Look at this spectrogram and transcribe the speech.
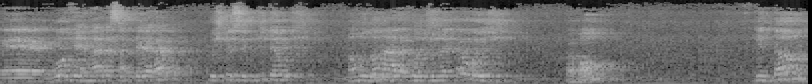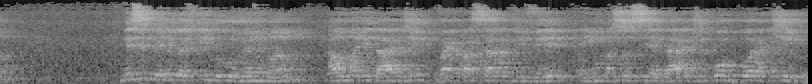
é, governar essa terra com os princípios de Deus. Não mudou nada, continua até hoje. Tá bom? Então, nesse período aqui do governo humano, a humanidade vai passar a viver em uma sociedade corporativa.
